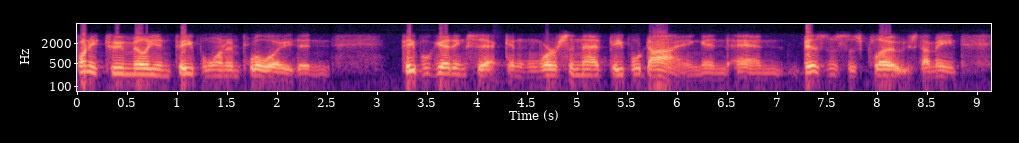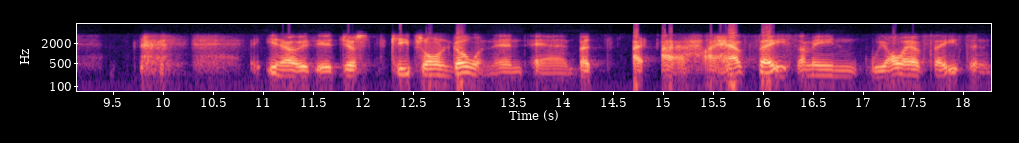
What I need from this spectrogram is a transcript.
22 million people unemployed, and people getting sick, and worse than that, people dying, and and businesses closed. I mean, you know, it, it just keeps on going, and and but I, I I have faith. I mean, we all have faith, and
